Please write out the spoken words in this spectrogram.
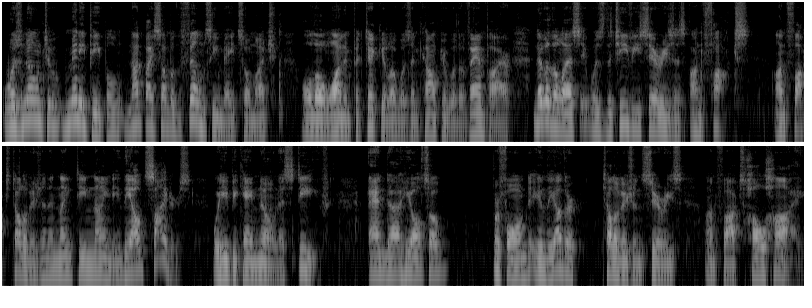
was known to many people not by some of the films he made so much, although one in particular was Encounter with a Vampire. Nevertheless, it was the TV series on Fox, on Fox television in 1990, The Outsiders, where he became known as Steve. And uh, he also performed in the other television series on Fox, Hull High.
